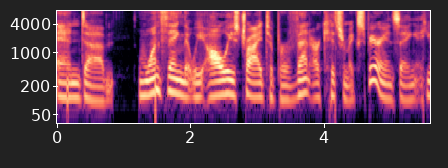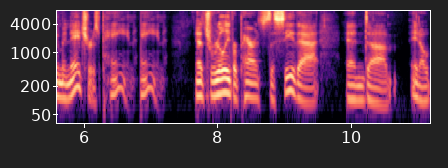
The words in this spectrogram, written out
And um, one thing that we always try to prevent our kids from experiencing human nature is pain. Pain. And it's really for parents to see that. And um, you know,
